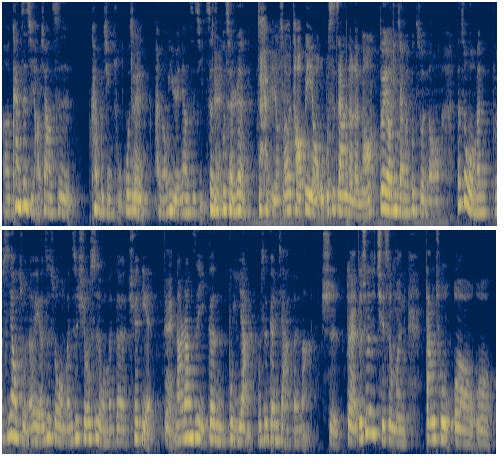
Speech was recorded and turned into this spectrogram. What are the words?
呃，看自己好像是看不清楚，或是很容易原谅自己，甚至不承认。对，有时候会逃避哦，我不是这样的人哦。对哦，你讲的不准哦。但是我们不是要准而已，而是说我们是修饰我们的缺点，对，然后让自己更不一样，不是更加分嘛。是，对，这就是其实我们当初我我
